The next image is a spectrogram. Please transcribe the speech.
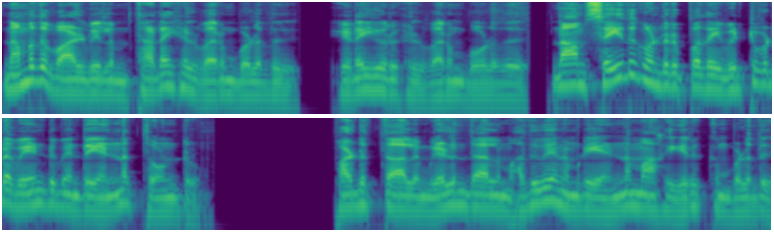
நமது வாழ்விலும் தடைகள் வரும்பொழுது இடையூறுகள் வரும்பொழுது நாம் செய்து கொண்டிருப்பதை விட்டுவிட வேண்டும் என்ற எண்ணத் தோன்றும். படுத்தாலும் எழுந்தாலும் அதுவே நம்முடைய எண்ணமாக இருக்கும் பொழுது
